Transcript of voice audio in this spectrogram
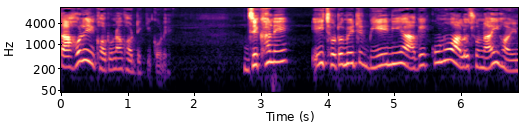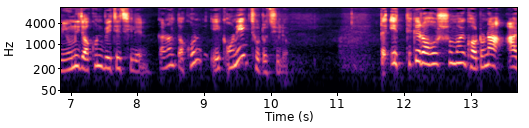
তাহলে এই ঘটনা ঘটে কী করে? যেখানে এই ছোট মেয়েটির বিয়ে নিয়ে আগে কোনো আলোচনাই হয়নি, উনি যখন বেঁচে ছিলেন কারণ তখন এক অনেক ছোট ছিল। তা এর থেকে রহস্যময় ঘটনা আর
